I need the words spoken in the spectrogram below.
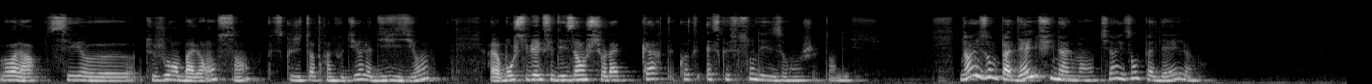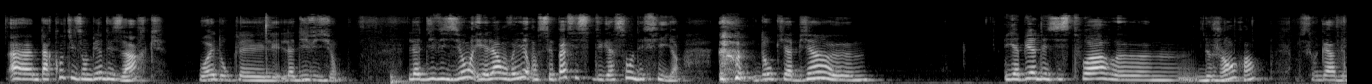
Voilà, c'est euh, toujours en balance, hein, ce que j'étais en train de vous dire, la division. Alors bon, je sais bien que c'est des anges sur la carte. Est-ce que ce sont des anges? Attendez. Non, ils n'ont pas d'ailes finalement. Tiens, ils n'ont pas d'ailes. Ah, par contre, ils ont bien des arcs. Ouais, donc la division. La division, et là, on voyait, on ne sait pas si c'est des garçons ou des filles. Hein. donc, il y a bien... Euh, y a bien des histoires euh, de genre. Hein. Parce que regardez,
